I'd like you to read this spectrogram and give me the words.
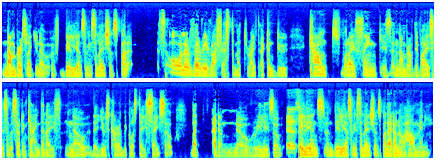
numbers like you know billions of installations but it's all a very rough estimate right i can do count what I think is a number of devices of a certain kind that I know they use curl because they say so, but I don't know really. So Yes, billions and billions of installations, but I don't know how many.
